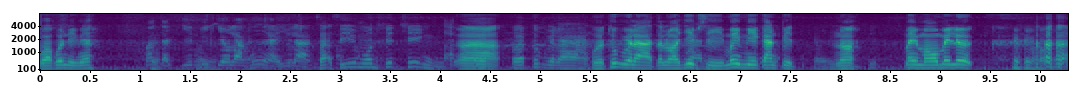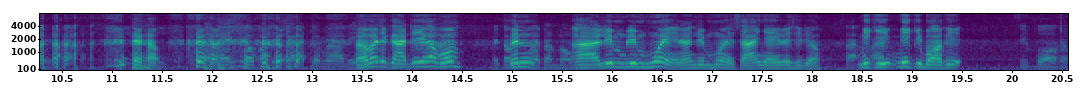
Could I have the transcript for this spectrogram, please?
บอกคนอีกนะมาจากจีนมีเจียวล้างมือไหอยู่ล่างสะสีมนฟิชชิ่งอ่าเปิดทุกเวลา เปิดทุกเวลาตลอด 24 ไม่มีการปิดเนาะปิดไม่เมาไม่เลิก นะครับถ้าใครชอบบรรยากาศก็มานี่อ่าบรรยากาศดีครับผม ไม่ต้องเป็น เปิดพัดลมอ่าริมริมห้วยนะริมห้วยสายใหญ่เลยทีเดียว สระมีกี่มีกี่บ่อพี่สิบบอครับ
